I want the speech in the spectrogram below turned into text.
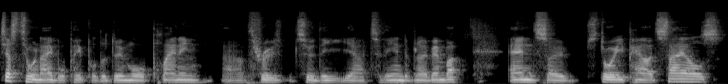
just to enable people to do more planning uh, through to the uh, to the end of November, and so story powered sales,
